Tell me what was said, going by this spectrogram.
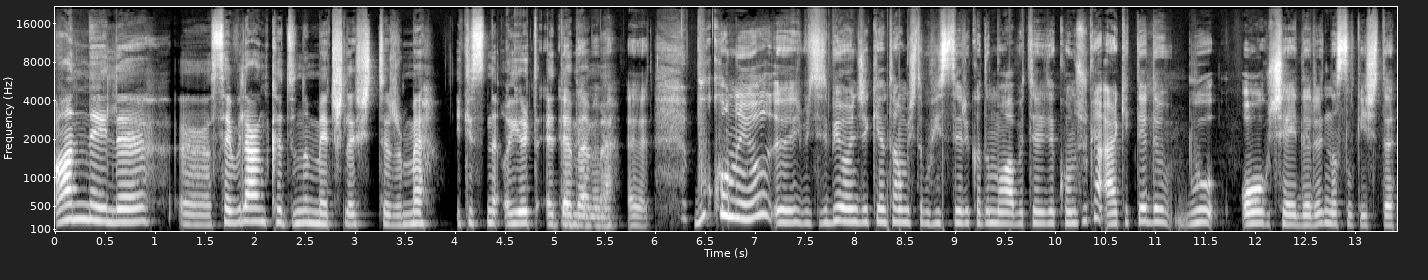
Anneyle e, sevilen kadını meçleştirme, ikisini ayırt edememe. Edememe, Evet. Bu konuyu e, bir önceki tam işte bu histeri kadın muhabbetleriyle konuşurken erkekleri de bu o şeyleri nasıl ki işte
